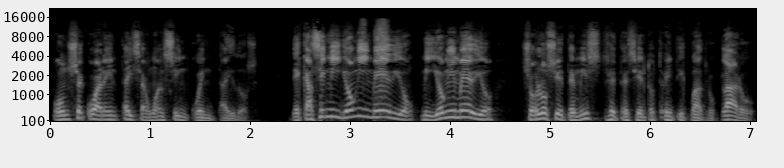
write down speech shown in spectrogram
Ponce 40 y San Juan 52 de casi millón y medio, millón y medio, solo 7.734. Claro,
